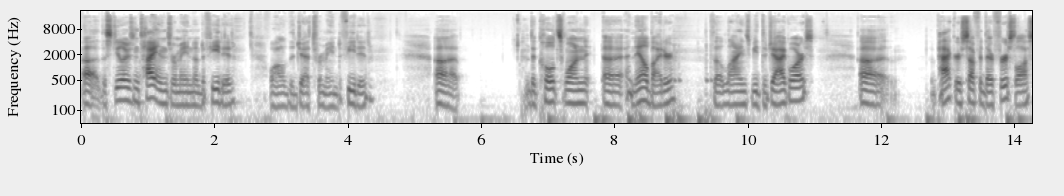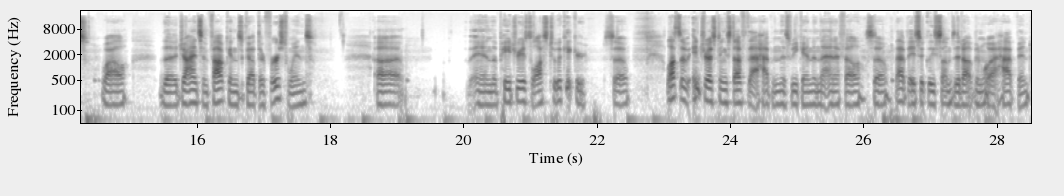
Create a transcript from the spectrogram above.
Uh, the Steelers and Titans remained undefeated, while the Jets remained defeated. The Colts won uh, a nail biter. The Lions beat the Jaguars. Uh, the Packers suffered their first loss, while the Giants and Falcons got their first wins. Uh, and the Patriots lost to a kicker. So, lots of interesting stuff that happened this weekend in the NFL. So, that basically sums it up and what happened.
